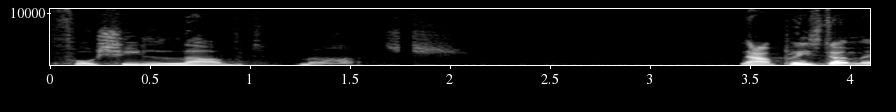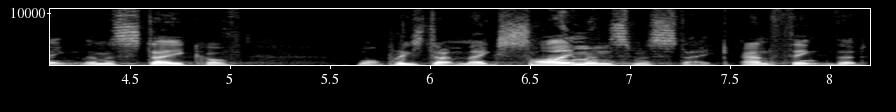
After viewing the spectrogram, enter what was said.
for she loved much. Now, please don't make the mistake of, well, please don't make Simon's mistake and think that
